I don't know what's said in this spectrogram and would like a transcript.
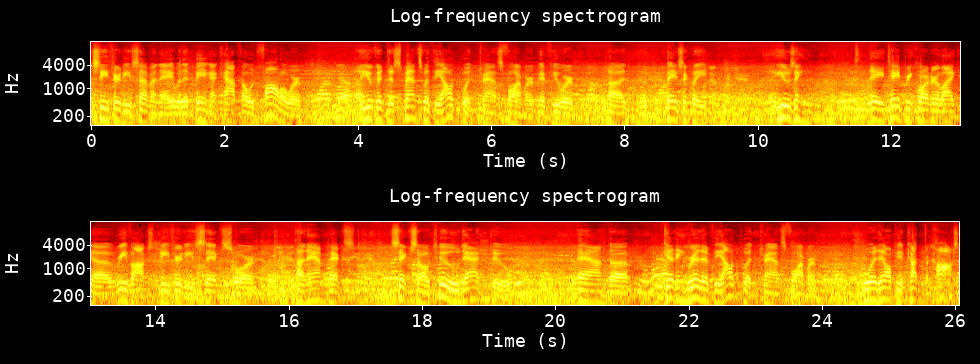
C37A, with it being a cathode follower, uh, you could dispense with the output transformer if you were uh, basically using a tape recorder like a Revox G36 or an Ampex 602-2 and uh, getting rid of the output transformer would help you cut the cost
